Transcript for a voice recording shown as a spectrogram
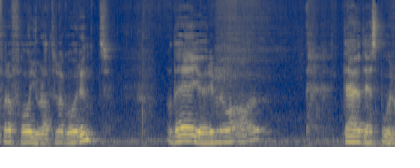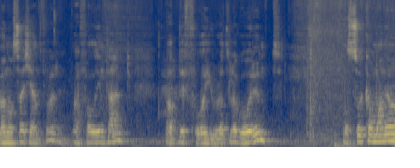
for å få hjula til å gå rundt. Og det gjør de jo Det er jo det Sporvann også er kjent for, i hvert fall internt. At vi får hjula til å gå rundt. Og så kan man jo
